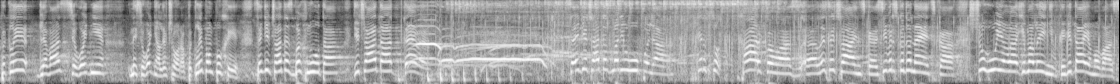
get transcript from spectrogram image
пекли для вас сьогодні, не сьогодні, але вчора, пекли пампухи. Це дівчата з Бахмута. Дівчата, де ви? Дівчата з Маріуполя, з, Херсу, з Харкова, з е, Лисичанська, Сіверськодонецька, з Чугуєва і Малинівки. Вітаємо вас!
